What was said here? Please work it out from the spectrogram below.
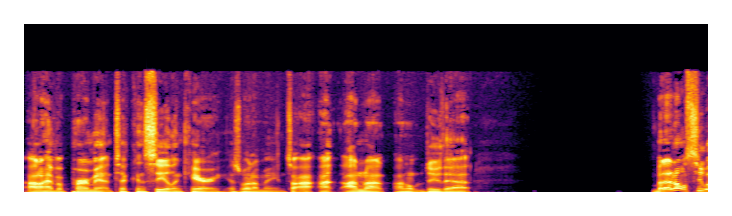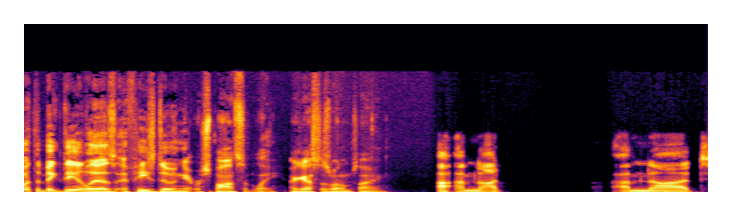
I don't have a permit to conceal and carry is what I mean. So I, I I'm not, I don't do that, but I don't see what the big deal is if he's doing it responsibly, I guess is what I'm saying. I, I'm not. I'm not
